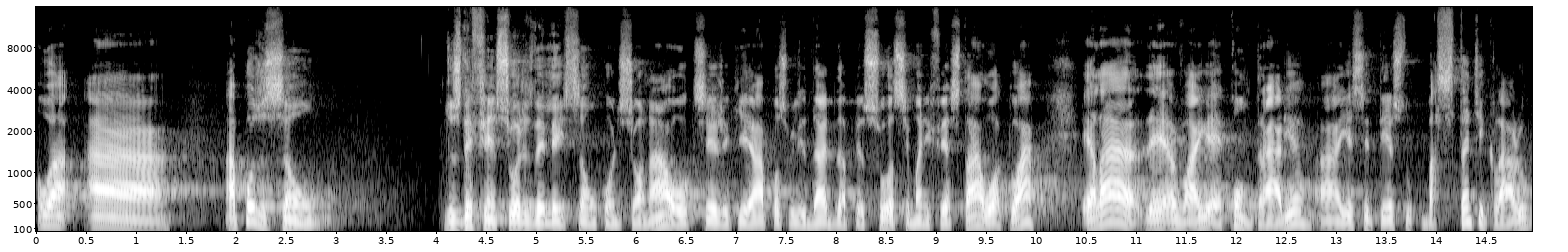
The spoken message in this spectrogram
a, a, a posição dos defensores da eleição condicional, ou que seja, que há a possibilidade da pessoa se manifestar ou atuar, ela é, vai, é contrária a esse texto bastante claro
